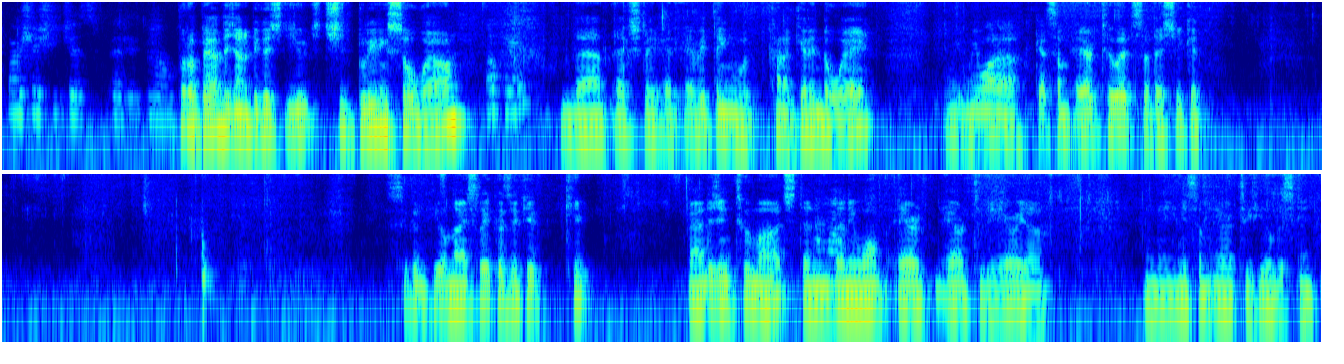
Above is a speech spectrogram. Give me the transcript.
Or should she just put it, no? Put a bandage on it because you she's bleeding so well Okay. that actually everything would kind of get in the way. We, we want to get some air to it so that she could. She can heal nicely because if you keep bandaging too much, then Uh-huh. then it won't air air to the area, and then you need some air to heal this thing.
